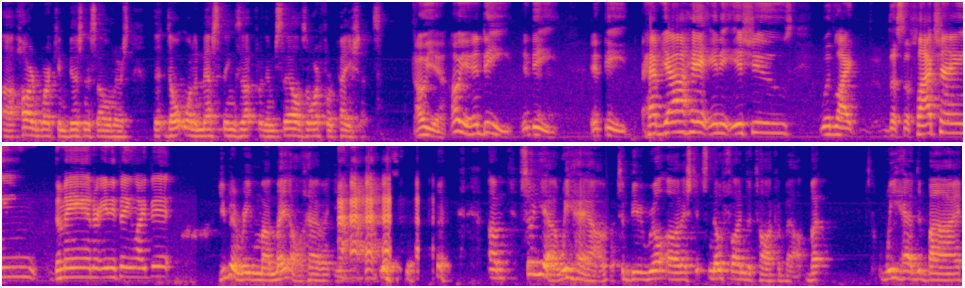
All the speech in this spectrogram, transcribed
uh, hardworking business owners that don't want to mess things up for themselves or for patients. Oh yeah, oh yeah, indeed, indeed, indeed. Have y'all had any issues with like the supply chain demand or anything like that? You've been reading my mail, haven't you? Um, so yeah, we have. To be real honest, it's no fun to talk about, but we had to buy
